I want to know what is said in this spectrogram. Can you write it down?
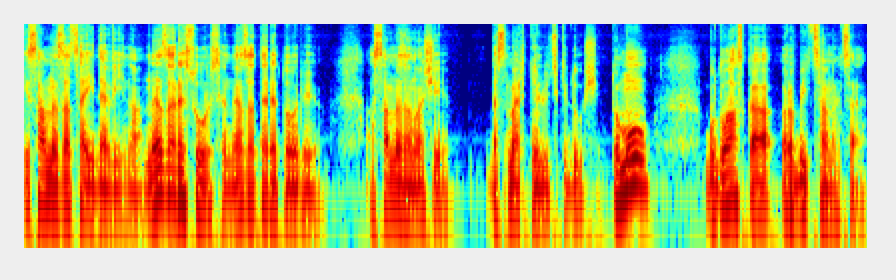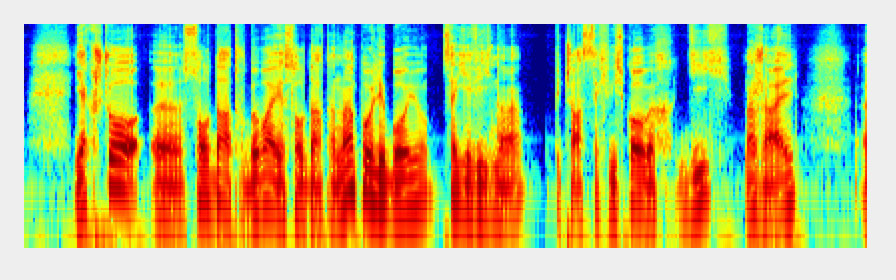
І саме за це йде війна. Не за ресурси, не за територію, а саме за наші безсмертні людські душі. Тому, будь ласка, робіть саме це. Якщо е, солдат вбиває солдата на полі бою, це є війна. Під час цих військових дій, на жаль, е,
